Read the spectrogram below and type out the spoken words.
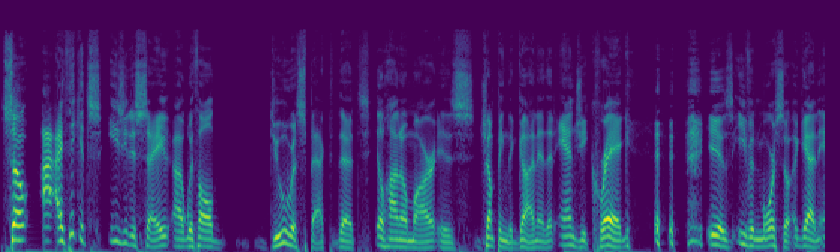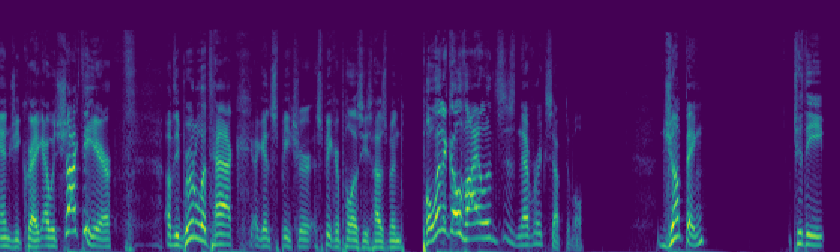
So I, I think it's easy to say, uh, with all due respect, that Ilhan Omar is jumping the gun and that Angie Craig is even more so. Again, Angie Craig. I was shocked to hear of the brutal attack against Speaker Speaker Pelosi's husband. Political violence is never acceptable. Jumping to the,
